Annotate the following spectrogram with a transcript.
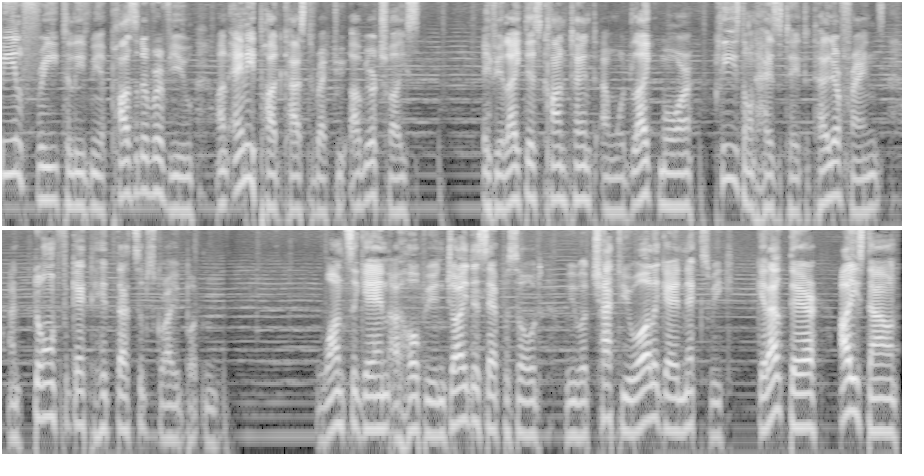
feel free to leave me a positive review on any podcast directory of your choice. If you like this content and would like more, please don't hesitate to tell your friends and don't forget to hit that subscribe button. Once again, I hope you enjoyed this episode. We will chat to you all again next week. Get out there, eyes down,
